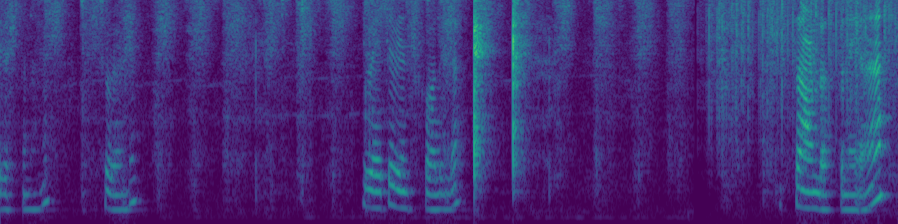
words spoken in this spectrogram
చేస్తున్నాను. చూడండి. ఇవైతే వేయించుకోవాలి ఇలా. సౌండ్ వస్తున్నాయి? కదా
